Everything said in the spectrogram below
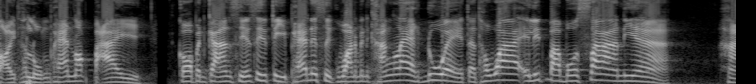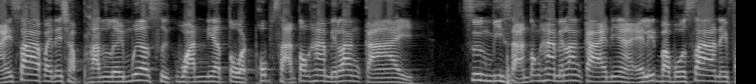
ต่อยถลุงแพ้น็อกไปก็เป็นการเสียสถิติแพ้ในศึกวันเป็นครั้งแรกด้วย แต่ทว่าเอลิสบาโบซาเนี่ย หายซ่าไปในฉับพลันเลยเมื่อศึกวันเนี่ยตรวจพบสารต้องห้ามในร่างกาย ซึ่งมีสารต้องห้ามในร่างกายเนี่ยเอลิสบาโบซาในไฟ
